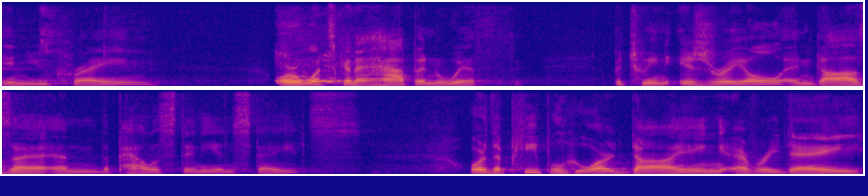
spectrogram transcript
in Ukraine or what's going to happen with between Israel and Gaza and the Palestinian states, or the people who are dying every day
